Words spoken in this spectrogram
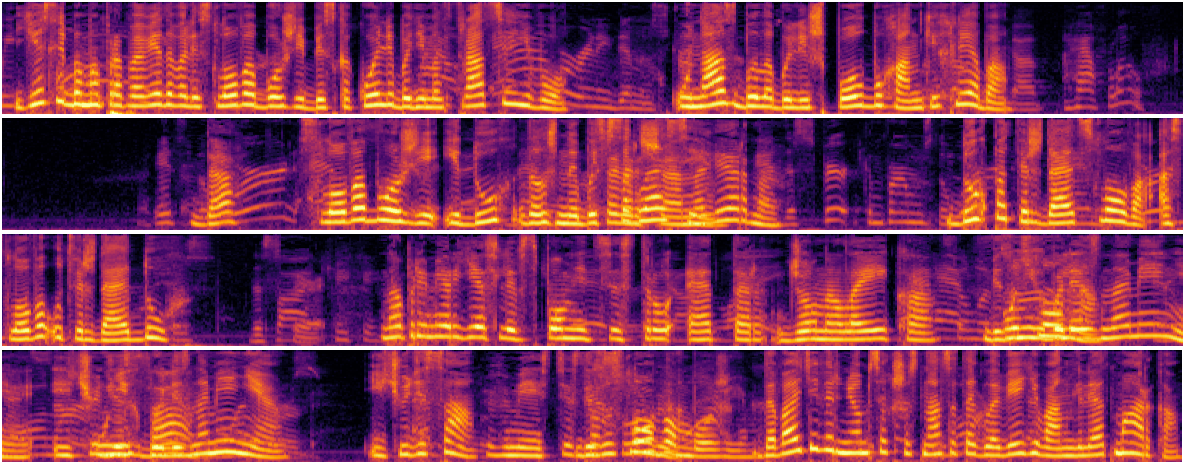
Если бы мы проповедовали Слово Божье без какой-либо демонстрации его, у нас было бы лишь пол буханки хлеба. Да, Слово Божье и Дух должны быть в совершенно согласии. верно. Дух подтверждает Слово, а Слово утверждает Дух. Например, если вспомнить сестру Эттер, Джона Лейка, у них Безусловно. были знамения и чудеса У них были знамения и чудеса. вместе со Безусловно. Словом Божьим. Давайте вернемся к 16 главе Евангелия от Марка.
